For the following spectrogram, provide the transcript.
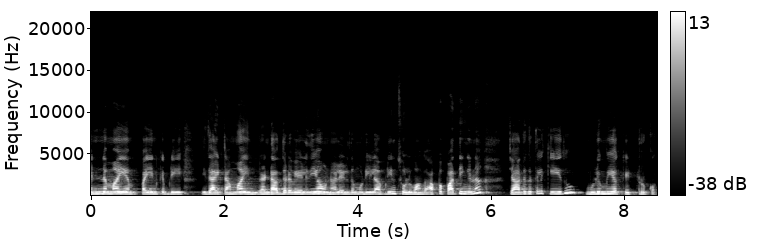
என்னம்மா என் பையனுக்கு இப்படி இதாயிட்டாமா ரெண்டாவது தடவை எழுதியும் அவனால் எழுத முடியல அப்படின்னு சொல்லுவாங்க. அப்போ பார்த்தீங்கன்னா ஜாதகத்தில் கேது முழுமையாக கெட்டிருக்கும்.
